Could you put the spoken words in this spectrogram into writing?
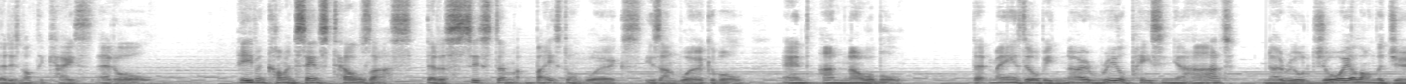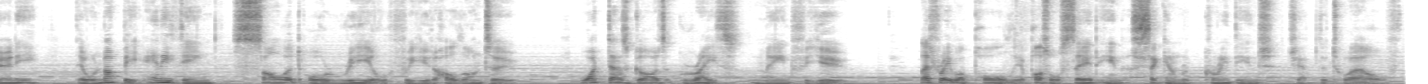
that is not the case at all. Even common sense tells us that a system based on works is unworkable and unknowable. That means there will be no real peace in your heart, no real joy along the journey. There will not be anything solid or real for you to hold on to. What does God's grace mean for you? Let's read what Paul the apostle said in 2 Corinthians chapter 12.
